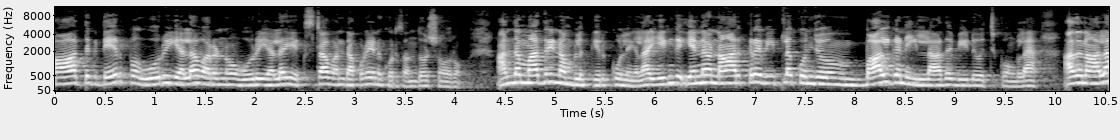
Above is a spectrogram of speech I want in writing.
பார்த்துக்கிட்டே இருப்பேன். ஒரு இலை வரணும் ஒரு இலை எக்ஸ்ட்ரா வந்தால் கூட எனக்கு ஒரு சந்தோஷம் வரும். அந்த மாதிரி நம்மளுக்கு இருக்கும் இல்லைங்களா? எங்கள் என்ன நான் இருக்கிற வீட்டில் கொஞ்சம் பால்கனி இல்லாத வீடு வச்சுக்கோங்களேன். அதனால்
